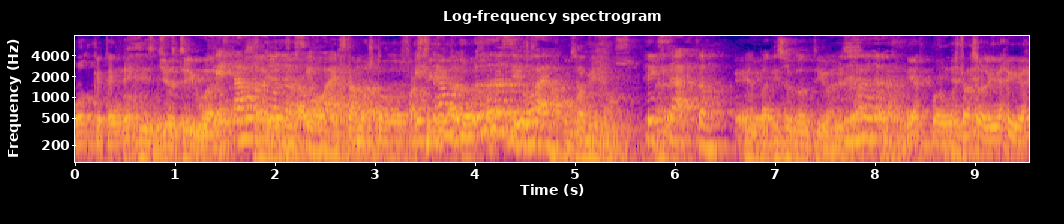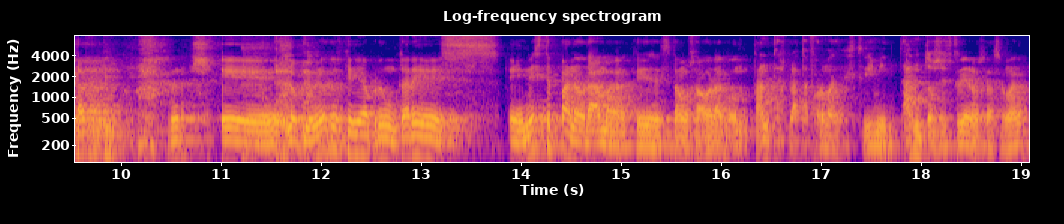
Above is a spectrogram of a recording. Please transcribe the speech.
voz que tengo. Yo estoy igual. Estamos todos igual. Estamos todos fastidiados. Estamos todos igual. Acompañemos. Exacto. Empatizo contigo. Gracias por vuestra solidaridad. Eh, lo primero que os quería preguntar es, en este panorama que estamos ahora con tantas plataformas de streaming, tantos estrenos a la semana,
